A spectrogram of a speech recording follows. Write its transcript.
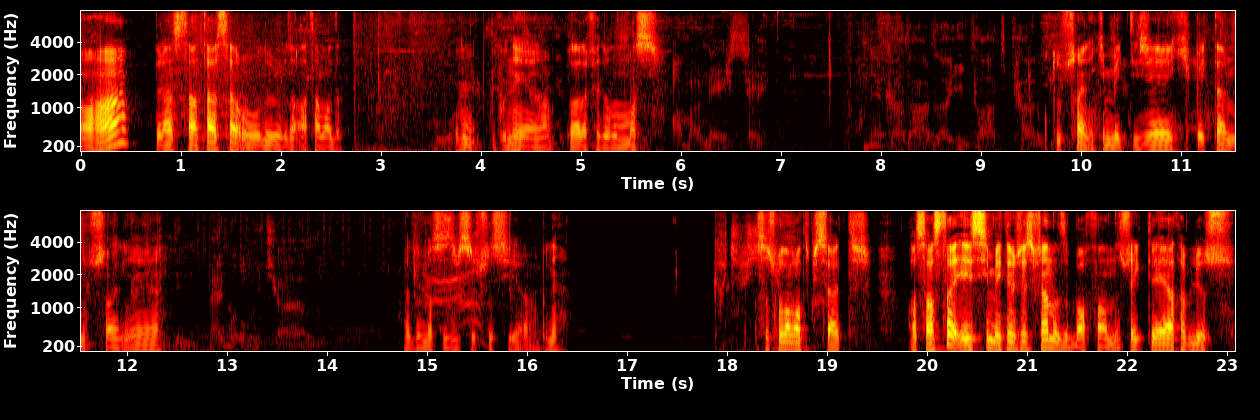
Aha. Biraz stun atarsa o olur orada. Atamadı. Oğlum bu ne ya? Bu kadar fed olunmaz. 30 saniye kim bekleyecek? Bekler mi 30 saniye? Hadi nasıl hızlı bir süresi ya? Bu ne? Asas olamadık bir saattir. Asas'ta ESC'nin bekleme süresi falan da bufflandı. Sürekli E atabiliyoruz.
